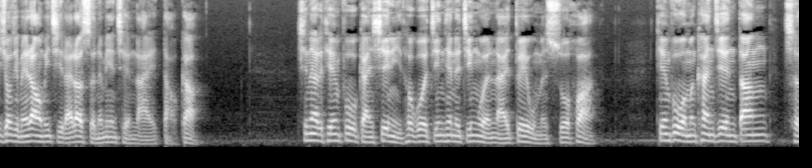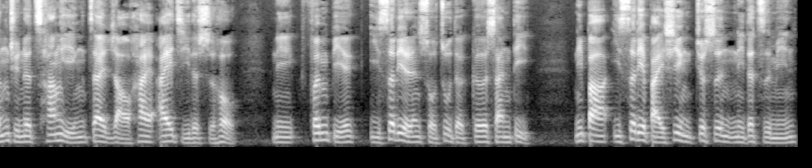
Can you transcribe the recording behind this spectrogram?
弟兄姐妹，让我们一起来到神的面前来祷告。亲爱的天父，感谢你透过今天的经文来对我们说话。天父，我们看见当成群的苍蝇在扰害埃及的时候，你分别以色列人所住的歌珊地，你把以色列百姓，就是你的子民，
